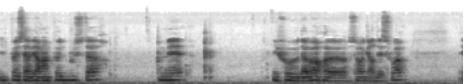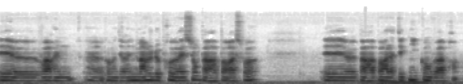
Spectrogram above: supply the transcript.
Il peut servir un peu de booster, mais il faut d'abord se regarder soi et voir une, comment dire, une marge de progression par rapport à soi et par rapport à la technique qu'on veut apprendre.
